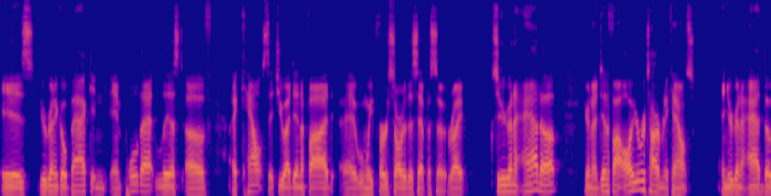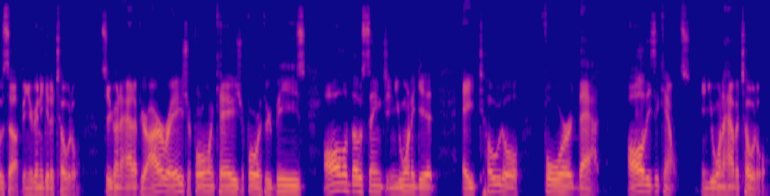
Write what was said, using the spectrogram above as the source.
is you're going to go back and, and pull that list of accounts that you identified uh, when we first started this episode, right? So, you're going to add up, you're going to identify all your retirement accounts, and you're going to add those up, and you're going to get a total. So, you're going to add up your IRAs, your 401ks, your 403bs, all of those things, and you want to get a total for that, all these accounts, and you want to have a total.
